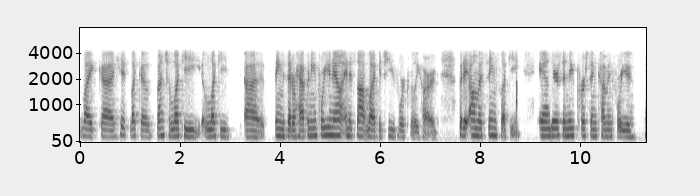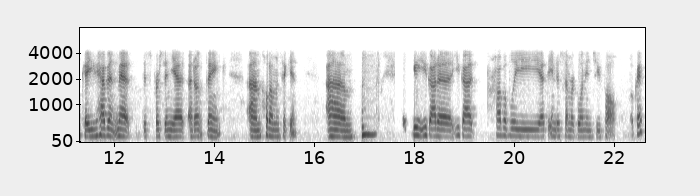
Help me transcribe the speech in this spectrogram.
like uh, hit like a bunch of lucky, lucky uh, things that are happening for you now, and it's not like it's you've worked really hard, but it almost seems lucky. And there's a new person coming for you. Okay, you haven't met this person yet, I don't think. Um, hold on one second. Um, Mhm. you you got a you got probably at the end of summer going into fall. Okay,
